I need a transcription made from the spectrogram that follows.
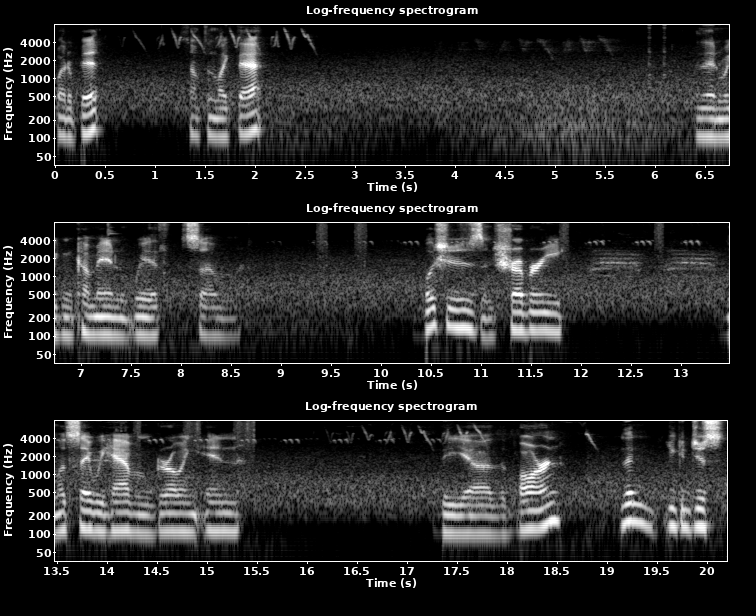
quite a bit. Something like that. And then we can come in with some bushes and shrubbery. let's say we have them growing in the uh, the barn. And then you can just,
